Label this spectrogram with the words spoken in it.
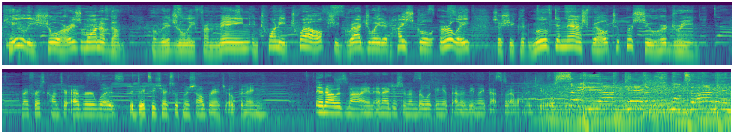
Kalie Shorr is one of them. Originally from Maine, in 2012, she graduated high school early so she could move to Nashville to pursue her dream. My first concert ever was the Dixie Chicks with Michelle Branch opening. And I was nine, and I just remember looking at them and being like, that's what I want to do. Well, darling,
